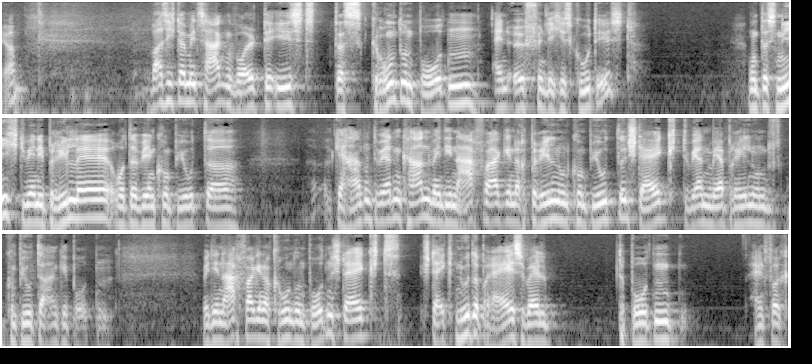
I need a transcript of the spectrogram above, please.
Ja? Was ich damit sagen wollte, ist, dass Grund und Boden ein öffentliches Gut ist und das nicht wie eine Brille oder wie ein Computer gehandelt werden kann. Wenn die Nachfrage nach Brillen und Computern steigt, werden mehr Brillen und Computer angeboten. Wenn die Nachfrage nach Grund und Boden steigt, steigt nur der Preis, weil der Boden einfach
